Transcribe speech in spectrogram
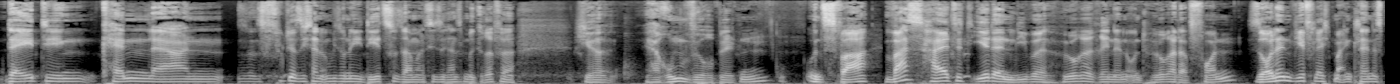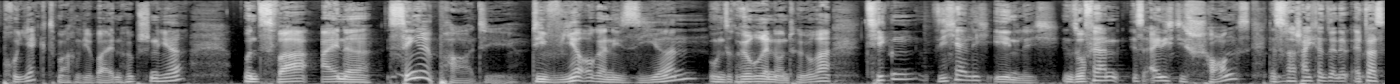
Dating, Kennenlernen. Es fügt ja sich dann irgendwie so eine Idee zusammen, als diese ganzen Begriffe hier herumwirbelten. Und zwar, was haltet ihr denn, liebe Hörerinnen und Hörer, davon? Sollen wir vielleicht mal ein kleines Projekt machen, wir beiden Hübschen hier? Und zwar eine Single Party, die wir organisieren. Unsere Hörerinnen und Hörer ticken sicherlich ähnlich. Insofern ist eigentlich die Chance, das ist wahrscheinlich dann so eine etwas,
